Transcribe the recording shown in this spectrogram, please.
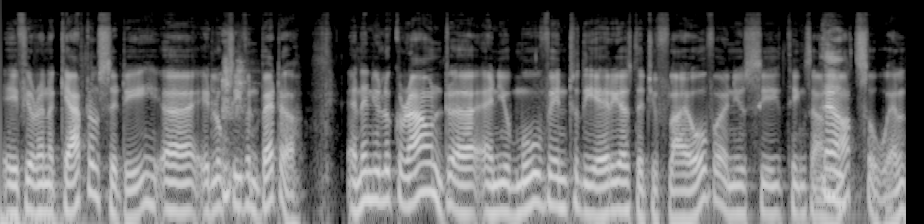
If you're in a capital city, uh, it looks even better. And then you look around uh, and you move into the areas that you fly over and you see things are yeah. not so well.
